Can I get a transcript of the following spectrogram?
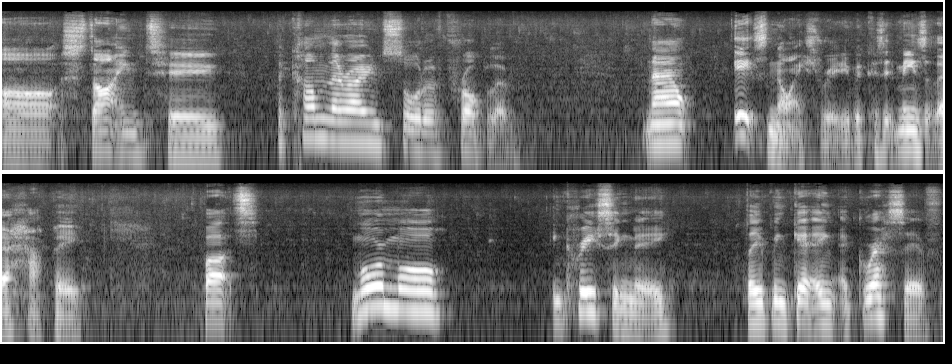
are starting to become their own sort of problem. Now, it's nice really because it means that they're happy, but more and more increasingly they've been getting aggressive.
